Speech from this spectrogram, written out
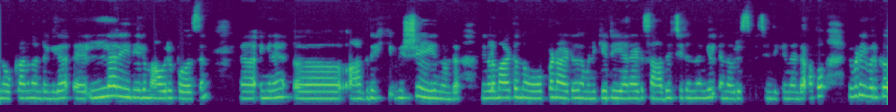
നോക്കുകയാണെന്നുണ്ടെങ്കിൽ എല്ലാ രീതിയിലും ആ ഒരു പേഴ്സൺ ഇങ്ങനെ ആഗ്രഹി വിഷ് ചെയ്യുന്നുണ്ട്. നിങ്ങളുമായിട്ടൊന്ന് ഓപ്പൺ ആയിട്ട് കമ്മ്യൂണിക്കേറ്റ് ചെയ്യാനായിട്ട് സാധിച്ചിരുന്നെങ്കിൽ എന്നവർ ചിന്തിക്കുന്നുണ്ട്. അപ്പോൾ ഇവിടെ ഇവർക്ക്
